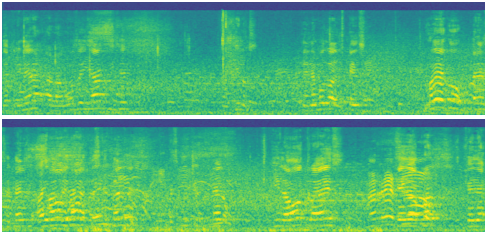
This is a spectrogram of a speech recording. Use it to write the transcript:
de primera a la voz de ya, dicen, tranquilos, tenemos la despensa. Luego, espérense, espérense, ahí va, ahí va, espérense, escuchen primero. Y la otra es que de que de-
